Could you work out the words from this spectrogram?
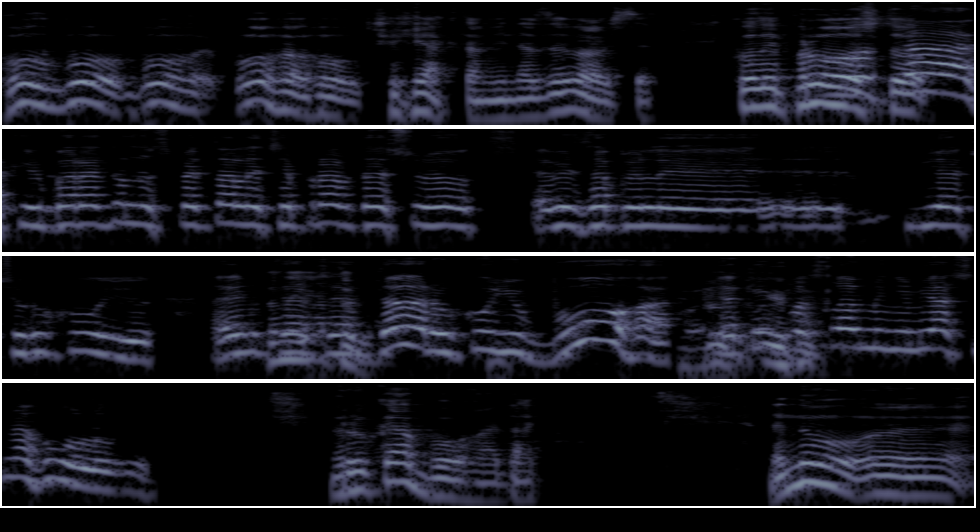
гол Бога, Бога гол, чи як там він називався, коли просто. Ну, так, і Марадону спитали, чи правда, що ви забили м'яч рукою. А він Ну, каже, да, рукою Бога, який послав мені м'яч на голову. Рука Бога, так. Ну, е,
